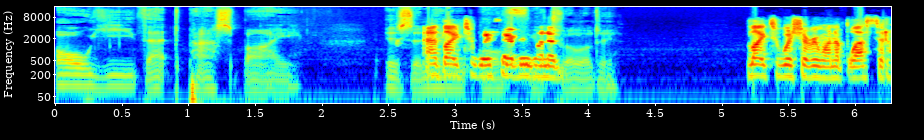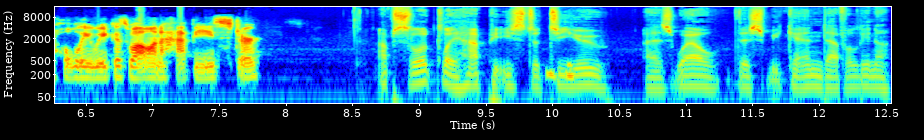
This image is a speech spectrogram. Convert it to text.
All Ye That Pass By. Is the I'd like to wish everyone a like to wish everyone a blessed Holy Week as well and a happy Easter. Absolutely. Happy Easter to mm-hmm. you as well this weekend, Avellina.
